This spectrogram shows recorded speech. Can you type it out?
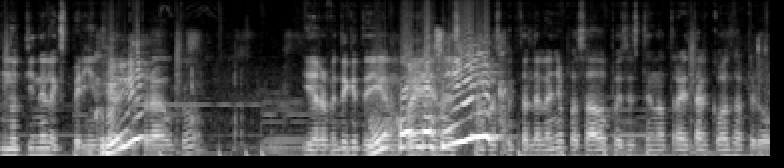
no tiene la experiencia de comprar auto y de repente que te ¿Un digan, bueno, es- con respecto al del año pasado, pues este no trae tal cosa, pero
